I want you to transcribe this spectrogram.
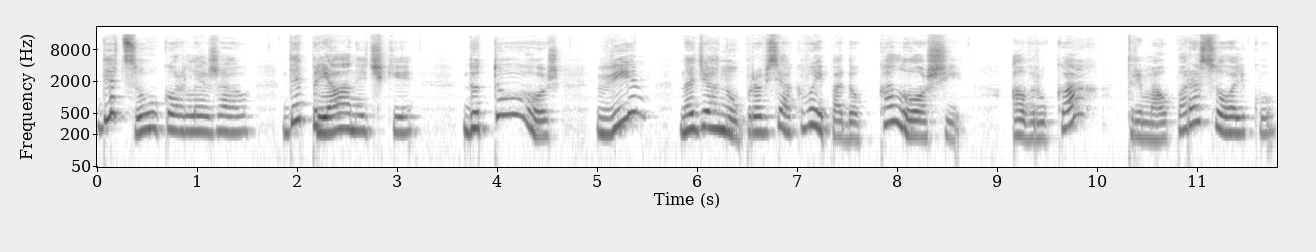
де цукор лежав, де прянички. До того ж, він надягнув про всяк випадок калоші, а в руках тримав парасольку.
